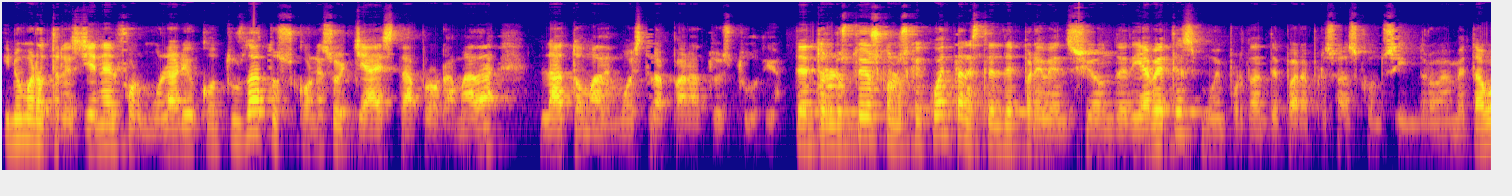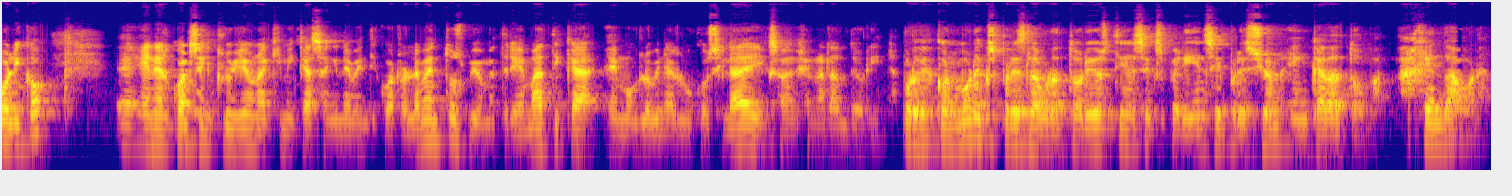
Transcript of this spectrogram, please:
Y número tres, llena el formulario con tus datos. Con eso ya está programada la toma de muestra para tu estudio. Dentro de los estudios con los que cuentan está el de prevención de diabetes, muy importante para personas con síndrome metabólico, eh, en el cual se incluye una química sanguínea de 24 elementos, biometría hemática, hemoglobina glucosilada y examen general de orina. Porque con More Express Laboratorios tienes experiencia y presión en cada toma. Agenda ahora.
